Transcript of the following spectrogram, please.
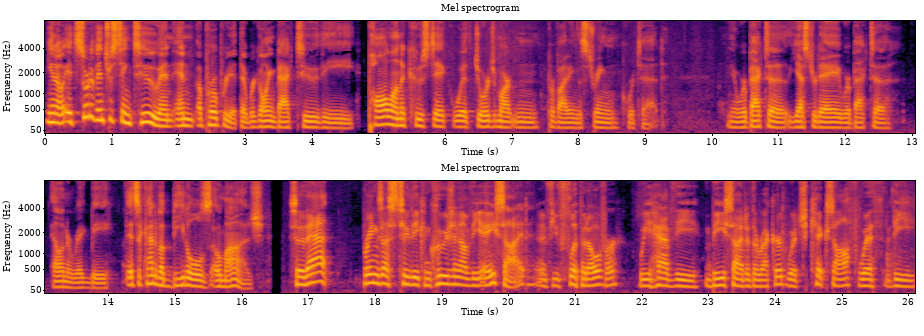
You know, it's sort of interesting too, and and appropriate that we're going back to the Paul on acoustic with George Martin providing the string quartet. You know, we're back to yesterday. We're back to Eleanor Rigby. It's a kind of a Beatles homage. So that brings us to the conclusion of the A side. And if you flip it over, we have the B side of the record, which kicks off with the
